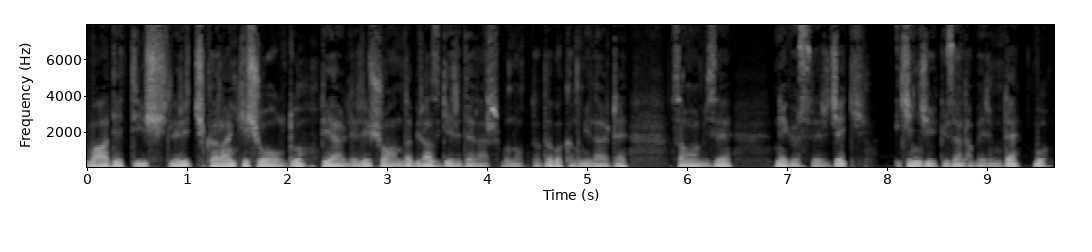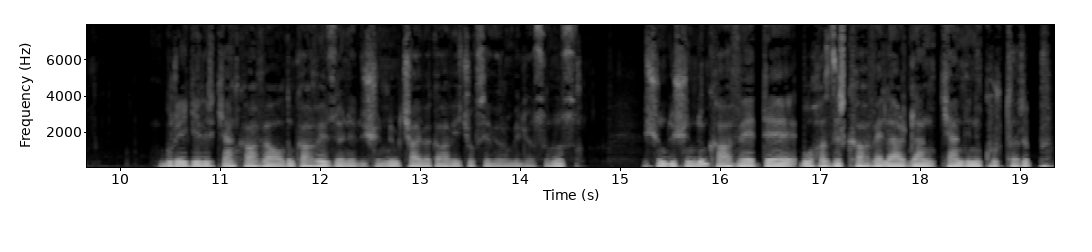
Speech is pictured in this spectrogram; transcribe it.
vaat ettiği işleri çıkaran kişi oldu. Diğerleri şu anda biraz gerideler bu noktada. Bakalım ileride zaman bize ne gösterecek. İkinci güzel haberim de bu. Buraya gelirken kahve aldım. Kahve üzerine düşündüm. Çay ve kahveyi çok seviyorum biliyorsunuz. Şunu düşündüm kahvede bu hazır kahvelerden kendini kurtarıp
